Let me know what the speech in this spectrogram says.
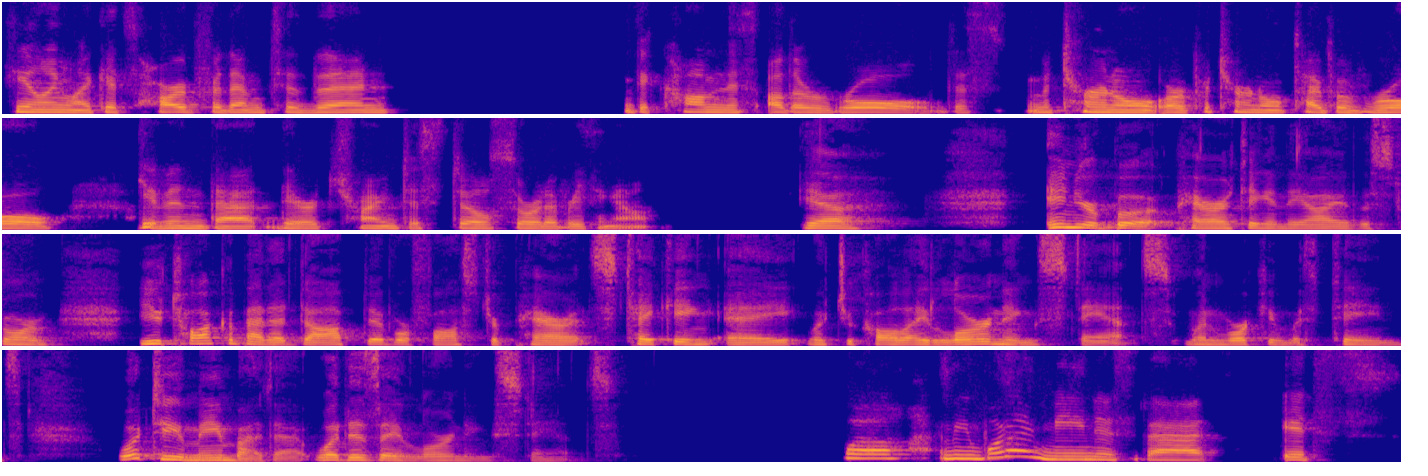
feeling like it's hard for them to then become this other role, this maternal or paternal type of role, given that they're trying to still sort everything out. Yeah. In your book, Parenting in the Eye of the Storm, you talk about adoptive or foster parents taking a what you call a learning stance when working with teens. What do you mean by that? What is a learning stance? Well, I mean, what I mean is that it's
